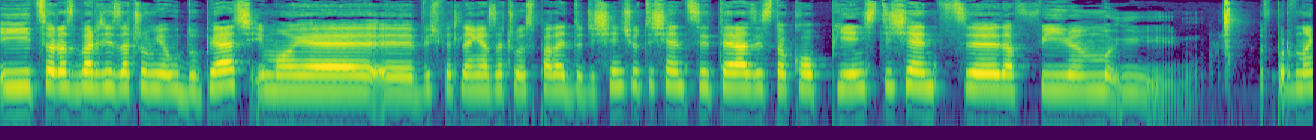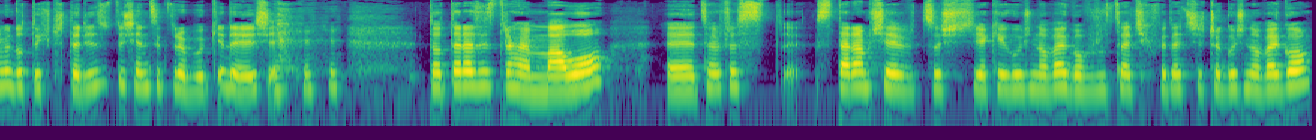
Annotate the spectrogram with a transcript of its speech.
I coraz bardziej zaczął mnie udupiać, i moje e, wyświetlenia zaczęły spadać do 10 tysięcy. Teraz jest około 5 tysięcy na film. I w porównaniu do tych 40 tysięcy, które były kiedyś, to teraz jest trochę mało. E, cały czas staram się coś jakiegoś nowego wrzucać, chwytać się czegoś nowego,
